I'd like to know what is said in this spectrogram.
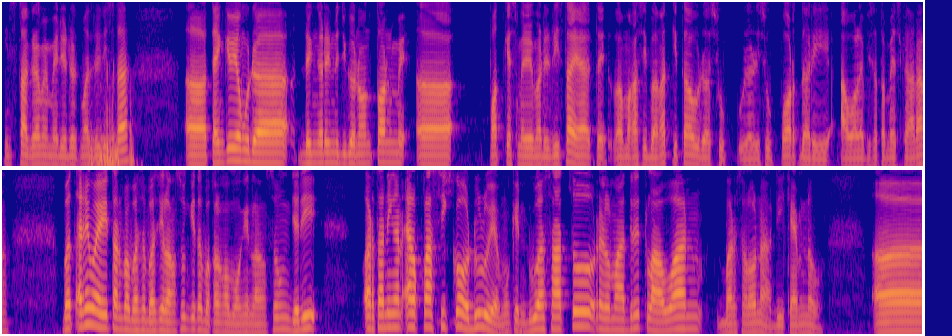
Instagram Media.Madridista. Eh thank you yang udah dengerin dan juga nonton eh, podcast Media Madridista ya. Te- eh, makasih banget kita udah sup- udah disupport dari awal episode sampai sekarang. But anyway, tanpa basa-basi langsung kita bakal ngomongin langsung. Jadi pertandingan El Clasico dulu ya, mungkin 2-1 Real Madrid lawan Barcelona di Camp Nou. Eh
